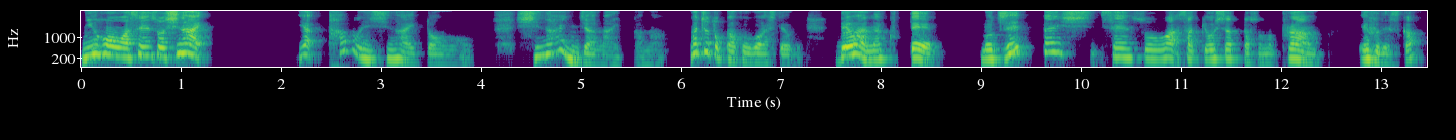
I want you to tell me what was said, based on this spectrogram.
日本は戦争しない。いや、多分しないと思う。しないんじゃないかな。まあ、ちょっと覚悟はしておく。ではなくて、もう絶対戦争は、さっきおっしゃったそのプラン F ですか？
